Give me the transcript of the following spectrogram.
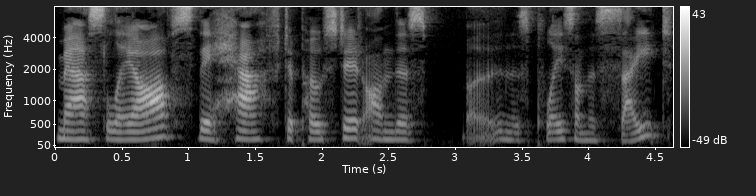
mass layoffs, they have to post it on this uh, in this place on this site.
